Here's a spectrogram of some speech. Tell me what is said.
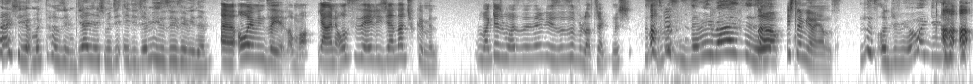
her şey yapmakta hazırım. Diğer yarışmacıyı eleyeceğime yüzde yüz eminim. Ee, o emin değil ama. Yani o sizi eleyeceğinden çok emin. Makyaj malzemelerini yüzde sıfır atacakmış. Siz size vermezsiniz. tamam işlemiyor yalnız. Nasıl acımıyor? Ben görüyorum. Aa, aa,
